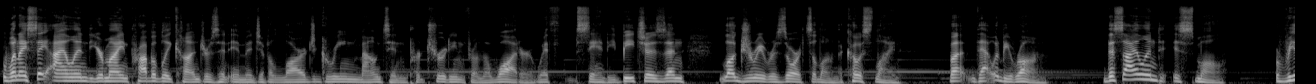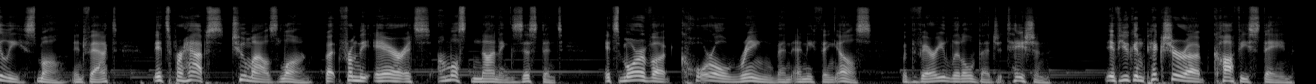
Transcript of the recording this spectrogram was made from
When I say island, your mind probably conjures an image of a large green mountain protruding from the water, with sandy beaches and luxury resorts along the coastline. But that would be wrong. This island is small. Really small, in fact. It's perhaps two miles long, but from the air, it's almost non existent. It's more of a coral ring than anything else, with very little vegetation. If you can picture a coffee stain,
